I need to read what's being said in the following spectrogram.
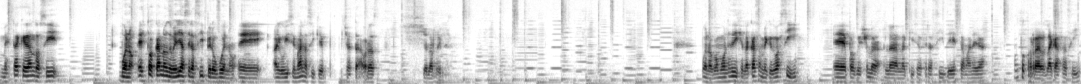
me está quedando así. Bueno, esto acá no debería ser así, pero bueno, eh, algo hice mal, así que ya está, ahora ya lo arreglo. Bueno, como les dije, la casa me quedó así. Eh, porque yo la, quise hacer así, de esta manera. Un poco rara la casa así.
